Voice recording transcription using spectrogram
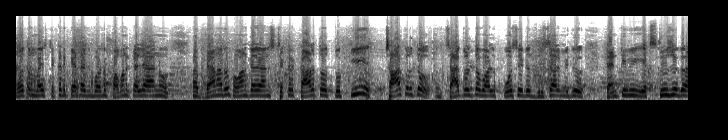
పోతన మహేష్ టికెట్ కేటాయించబడి పవన్ కళ్యాణ్ బ్యానర్ పవన్ కళ్యాణ్ స్టిక్కర్ కాళ్ళతో తొక్కి చాకులతో చాకులతో వాళ్ళు కోసేట దృశ్యాలు మీకు టెన్ టీవీ ఎక్స్క్లూజివ్గా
